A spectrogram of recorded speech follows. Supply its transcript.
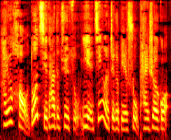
还有好多其他的剧组也进了这个别墅拍摄过。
